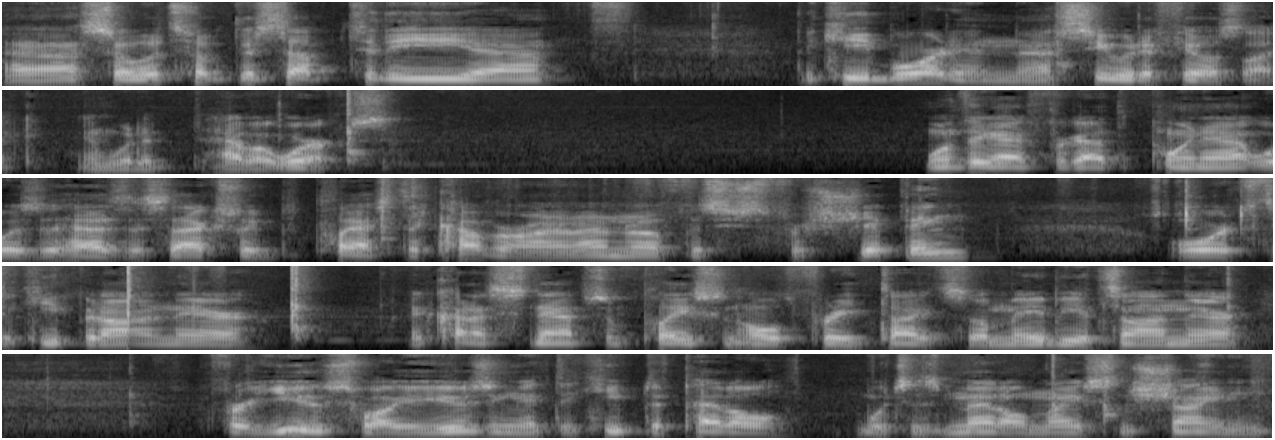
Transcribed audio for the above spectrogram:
Uh, so let's hook this up to the uh, the keyboard and uh, see what it feels like and what it, how it works. One thing I forgot to point out was it has this actually plastic cover on it. I don't know if this is for shipping or it's to keep it on there. It kind of snaps in place and holds pretty tight, so maybe it's on there for use while you're using it to keep the pedal, which is metal, nice and shiny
